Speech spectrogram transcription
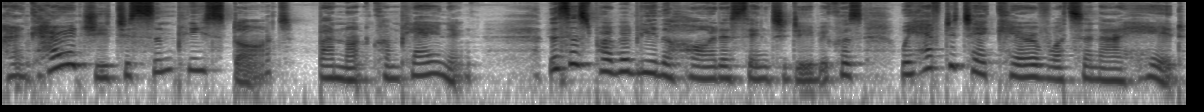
I encourage you to simply start by not complaining. This is probably the hardest thing to do because we have to take care of what's in our head.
